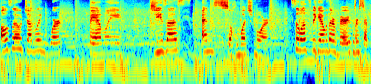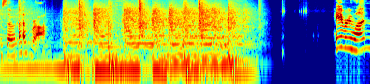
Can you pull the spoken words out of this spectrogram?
Also, juggling work, family, Jesus, and so much more. So let's begin with our very first episode of Raw. Hey everyone,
